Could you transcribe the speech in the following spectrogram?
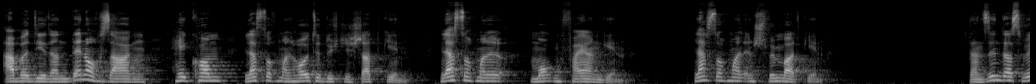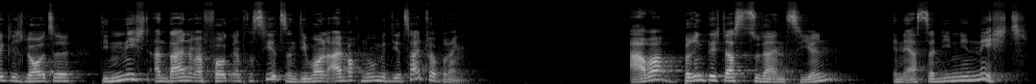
aber dir dann dennoch sagen, hey komm, lass doch mal heute durch die Stadt gehen. Lass doch mal morgen feiern gehen. Lass doch mal ins Schwimmbad gehen dann sind das wirklich Leute, die nicht an deinem Erfolg interessiert sind. Die wollen einfach nur mit dir Zeit verbringen. Aber bringt dich das zu deinen Zielen? In erster Linie nicht.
